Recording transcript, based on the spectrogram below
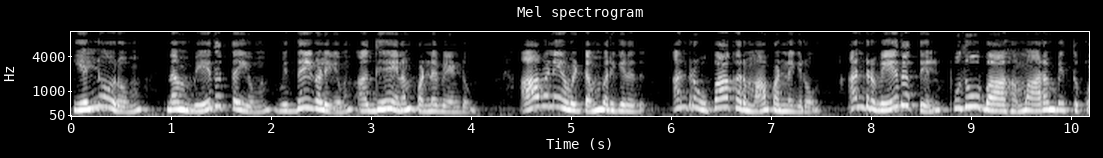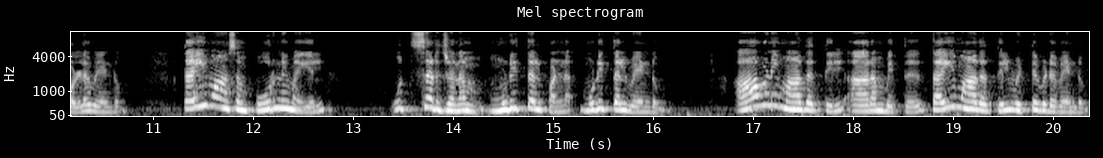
எல்லோரும் நம் வேதத்தையும் வித்தைகளையும் அத்தியனம் பண்ண வேண்டும். ஆவணிய விட்டம் வருகிறது. அன்று உபாகர்மா பண்ணுகிறோம். அன்று வேதத்தில் புது பாகம் ஆரம்பித்து கொள்ள வேண்டும். தை மாசம் பூர்ணிமையில் உற்சர்ஜனம் முடித்தல் பண்ண முடித்தல் வேண்டும். ஆவணி மாதத்தில் ஆரம்பித்து தை மாதத்தில் விட்டுவிட வேண்டும்.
